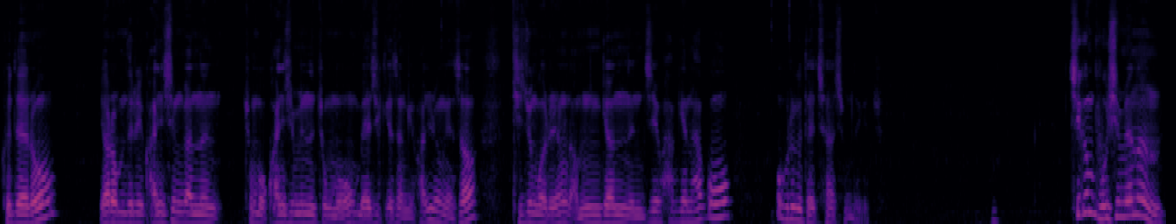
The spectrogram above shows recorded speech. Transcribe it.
그대로 여러분들이 관심 갖는 종목, 관심 있는 종목 매직 계산기 활용해서 기준 거래량 넘겼는지 확인하고 뭐 그리고 대처하시면 되겠죠. 지금 보시면은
